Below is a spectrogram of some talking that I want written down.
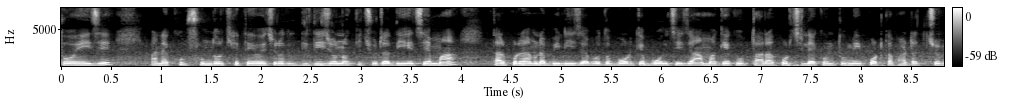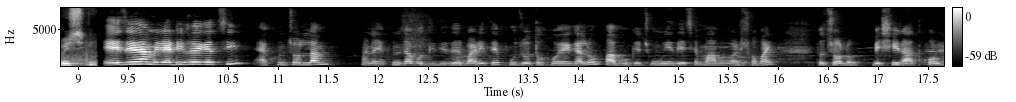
তো এই যে মানে খুব সুন্দর খেতে হয়েছিল। তো দিদির জন্য কিছুটা দিয়েছে মা। তারপরে আমরা বেরিয়ে যাব। তো বরকে বলছি যে, আমাকে খুব তাড়া করছিল। এখন তুমি পটকা ফাটাচ্ছ বেশি। এই যে, আমি রেডি হয়ে গেছি। এখন চললাম। মানে এখন যাব দিদিদের বাড়িতে। পুজো তো হয়ে গেল। বাবুকে চুমিয়ে দিয়েছে মা, বাবার সবাই। তো চলো, বেশি রাত করব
